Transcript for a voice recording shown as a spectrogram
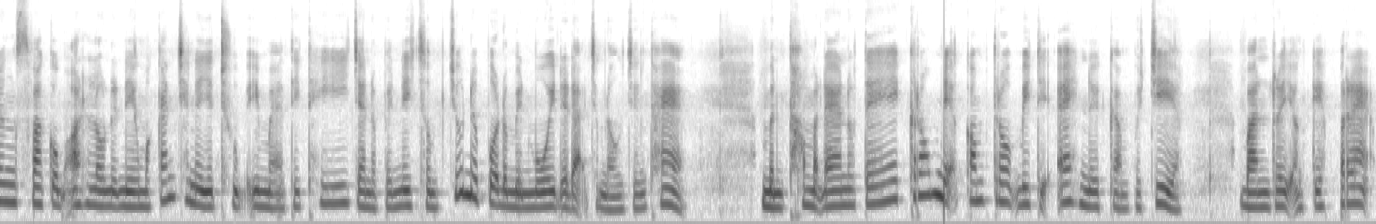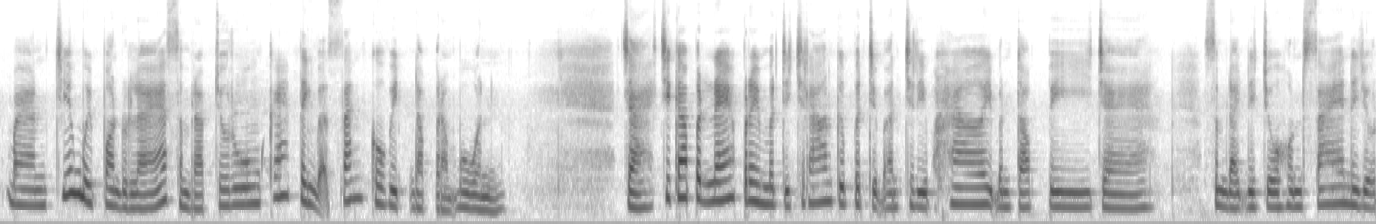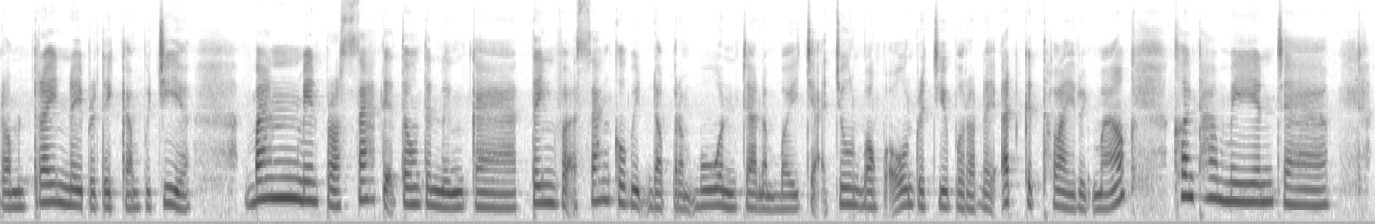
និងស្វាគមន៍អស់លោកអ្នកនាងមកកាន់ Channel YouTube Email TT ចានៅពេលនេះសូមជូននៅព័ត៌មានមួយដែលដាក់ចំណងជើងថាមិនធម្មតានោះទេ ក្រុមអ្នកគ្រប់គ្រង BTS នៅកម្ពុជា បានរៃអង្គាសប្រាក់បានជាង1000ដុល្លារសម្រាប់ចូលរួមការទិញវ៉ាក់សាំង COVID-19 ចាជាការពិតណាស់ប្រិមិត្តជាច្រើន គឺពិតជាបានជ្រាបហើយបន្ទាប់ពីចាសម្ដេចតេជោហ៊ុនសែននាយករដ្ឋមន្ត្រីនៃប្រទេសកម្ពុជា បានមានប្រសាសន៍តាក់ទងទៅនឹងការទិញវ៉ាក់សាំង COVID-19 ចាដើម្បីចាក់ជូនបងប្អូនប្រជាពលរដ្ឋដែលឥតគិតថ្លៃរួចមកឃើញថាមានចា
